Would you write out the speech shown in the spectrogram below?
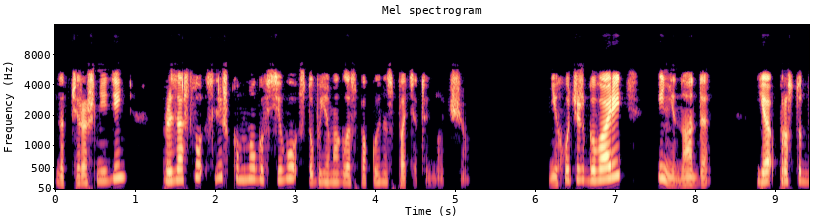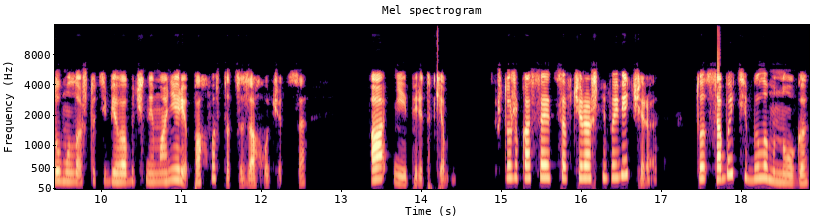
За вчерашний день произошло слишком много всего, чтобы я могла спокойно спать этой ночью. Не хочешь говорить? И не надо. Я просто думала, что тебе в обычной манере похвастаться захочется, а не перед кем. Что же касается вчерашнего вечера, то событий было много,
